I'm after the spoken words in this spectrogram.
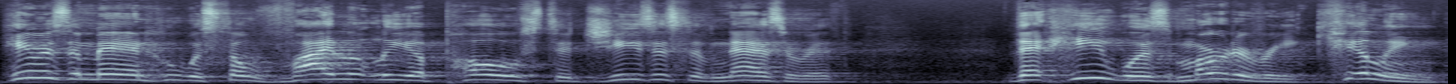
Here is a man who was so violently opposed to Jesus of Nazareth that he was murdering, killing,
